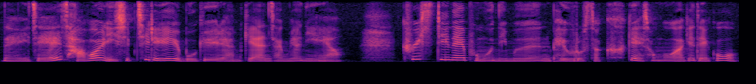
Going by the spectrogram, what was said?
네, 이제 4월 27일 목요일에 함께한 장면이에요. 크리스틴의 부모님은 배우로서 크게 성공하게 되고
